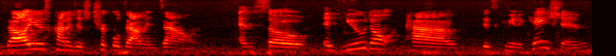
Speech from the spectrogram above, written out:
values kind of just trickle down and down. And so if you don't have this communication,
